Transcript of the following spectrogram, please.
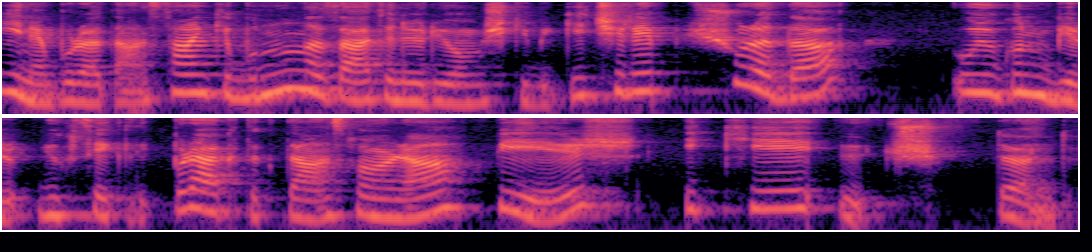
yine buradan sanki bununla zaten örüyormuş gibi geçirip şurada uygun bir yükseklik bıraktıktan sonra 1 2 3 döndüm.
